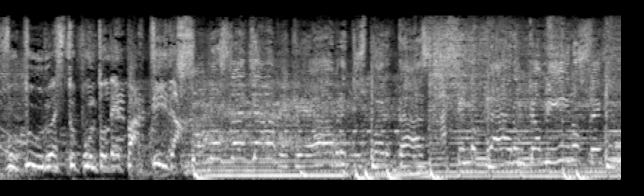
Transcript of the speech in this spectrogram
Futuro es tu punto de partida. Somos la llave que abre tus puertas, haciendo claro un camino seguro.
